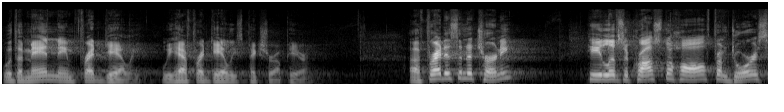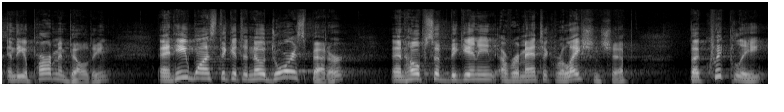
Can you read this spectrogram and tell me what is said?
with a man named Fred Gailey. We have Fred Gailey's picture up here. Uh, Fred is an attorney. He lives across the hall from Doris in the apartment building and he wants to get to know Doris better in hopes of beginning a romantic relationship. But quickly,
